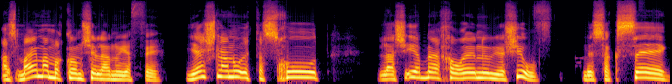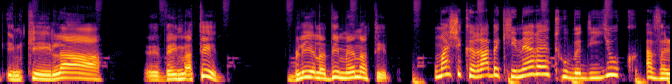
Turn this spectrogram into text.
אז מה אם המקום שלנו יפה? יש לנו את הזכות להשאיר מאחורינו יישוב, משגשג, עם קהילה אה, ועם עתיד. בלי ילדים אין עתיד. ומה שקרה בכנרת הוא בדיוק, אבל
